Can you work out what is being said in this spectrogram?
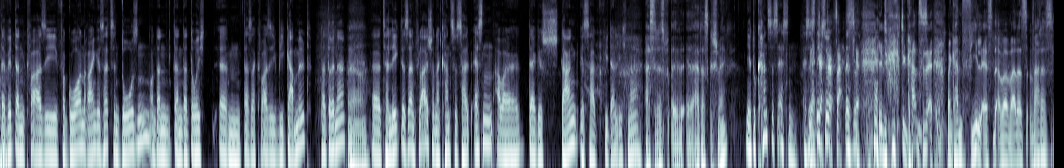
Da wird dann quasi vergoren, reingesetzt in Dosen und dann, dann dadurch, ähm, dass er quasi wie gammelt da drinnen, Ja. äh, zerlegt es sein Fleisch und dann kannst du es halb essen, aber der Gestank ist halt widerlich, ne? Hast du das, äh, hat das geschmeckt? Ja, du kannst es essen. Es ist nicht so. das Das heißt, ist, ja, du, du kannst es, man kann viel essen, aber war das, war das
